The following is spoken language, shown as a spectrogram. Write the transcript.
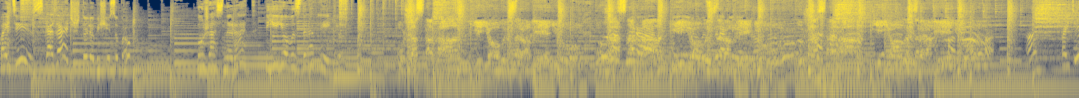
Пойти сказать, что любящий супруг ужасно рад ее выздоровлению. Ужасно рад ее выздоровлению. Ужасно рад ее выздоровлению. Ужасно рад ее выздоровлению. Пойти?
